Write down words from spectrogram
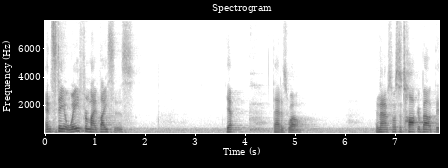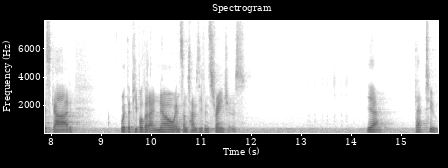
and stay away from my vices. Yep, that as well. And then I'm supposed to talk about this God with the people that I know and sometimes even strangers. Yeah, that too.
